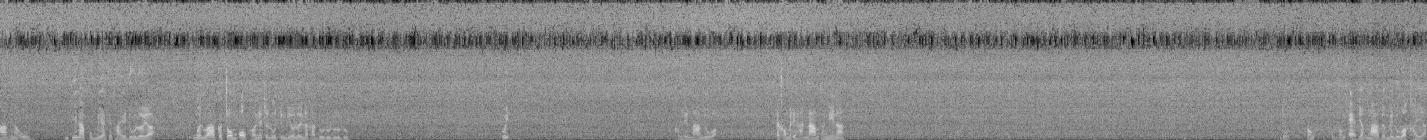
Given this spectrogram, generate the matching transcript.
มากเลยนะ โอ้ พี่ๆนะ ผมไม่อยากจะถ่ายให้ดูเลยอะ่ะ เหมือนว่ากระโจมอกเขาเนี่ยจะหลุดอย่างเดียวเลยนะครับ ดูดูดูดูอุ้ย เขาเล่นน้ำอยู่อะแต่เขาไม่ได้หันหน้ามาทางนี้นะเดี๋ยวต้องผมต้องแอบอย่างมากเลยไม่รู้ว่าใครอะ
